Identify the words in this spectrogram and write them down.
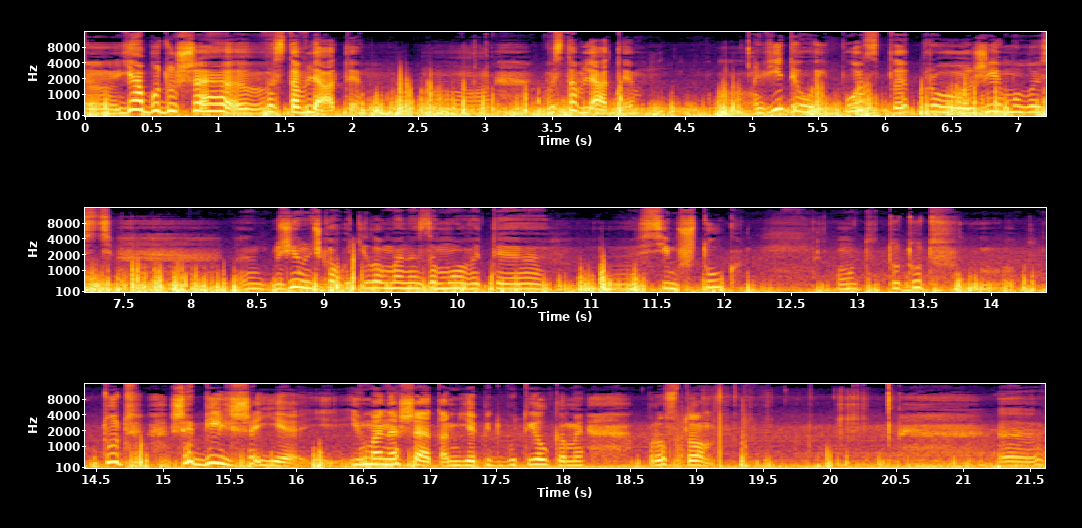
е, я буду ще виставляти, виставляти відео і пост про жимолость. Жіночка хотіла в мене замовити 7 штук. От, то тут, тут ще більше є, і в мене ще там є під бутилками. Просто Е,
